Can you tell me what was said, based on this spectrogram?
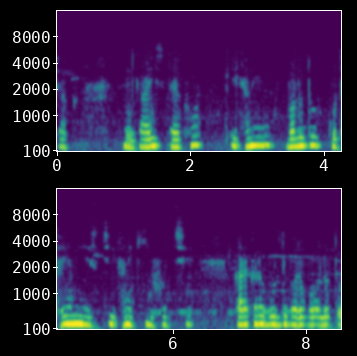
যাক। গাইস দেখো এখানে বলো তো কোথায় আমি এসেছি? এখানে কি হচ্ছে? কারা কারা বলতে পারো বলো তো,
